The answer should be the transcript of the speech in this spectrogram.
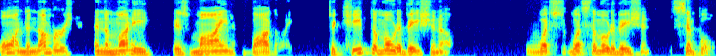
on. The numbers and the money is mind boggling. To keep the motivation up, what's what's the motivation? Simple.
